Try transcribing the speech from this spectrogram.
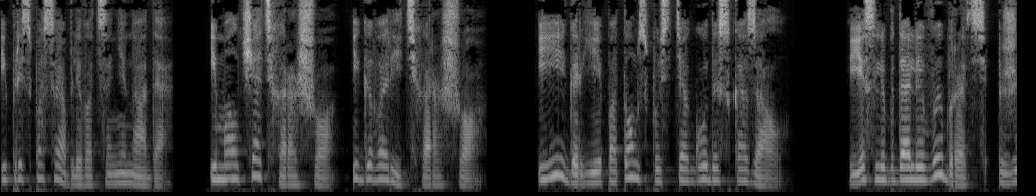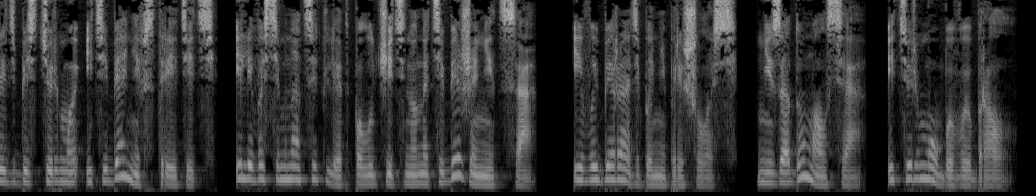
И приспосабливаться не надо. И молчать хорошо, и говорить хорошо. И Игорь ей потом спустя годы сказал. «Если б дали выбрать, жить без тюрьмы и тебя не встретить, или восемнадцать лет получить, но на тебе жениться, и выбирать бы не пришлось. Не задумался, и тюрьму бы выбрал».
